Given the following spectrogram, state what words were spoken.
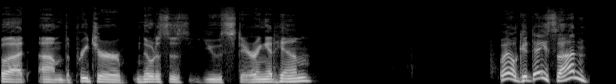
but um, the preacher notices you staring at him. Well, good day, son.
